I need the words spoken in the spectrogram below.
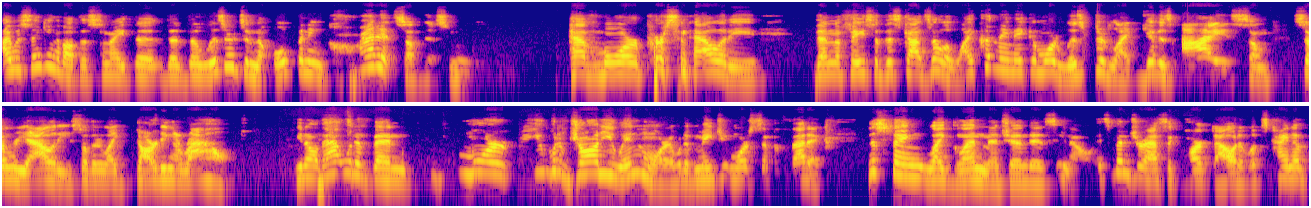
I was thinking about this tonight. The the the lizards in the opening credits of this movie have more personality than the face of this Godzilla. Why couldn't they make him more lizard-like? Give his eyes some some reality so they're like darting around. You know, that would have been more it would have drawn you in more. It would have made you more sympathetic. This thing, like Glenn mentioned, is you know, it's been Jurassic Parked out. It looks kind of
